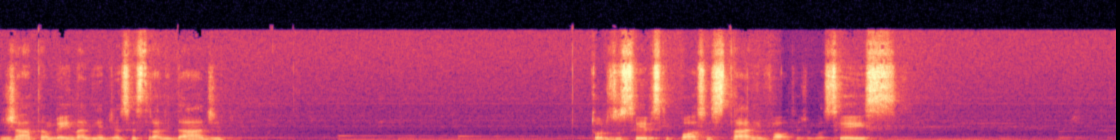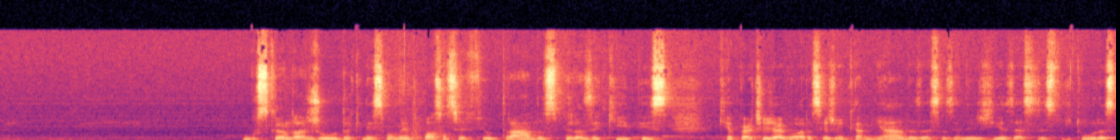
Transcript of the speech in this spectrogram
já também na linha de ancestralidade. Todos os seres que possam estar em volta de vocês, buscando ajuda, que nesse momento possam ser filtrados pelas equipes que a partir de agora sejam encaminhadas essas energias, essas estruturas,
